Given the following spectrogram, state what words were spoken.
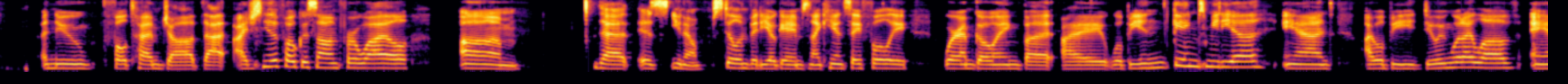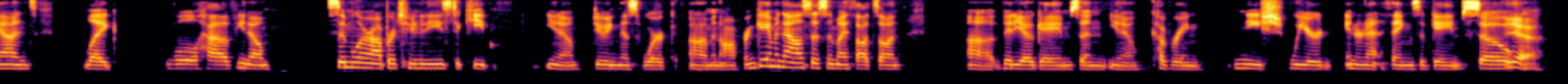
a new full time job that I just need to focus on for a while. Um, that is, you know, still in video games, and I can't say fully where I'm going, but I will be in games media and I will be doing what I love and like we'll have, you know, similar opportunities to keep, you know, doing this work um, and offering game analysis and my thoughts on uh, video games and, you know, covering niche, weird internet things of games. So, Yeah.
